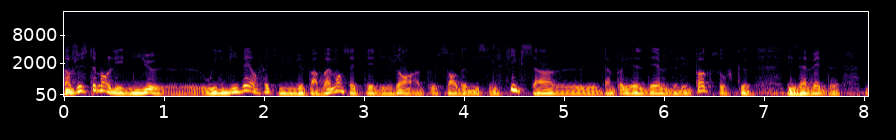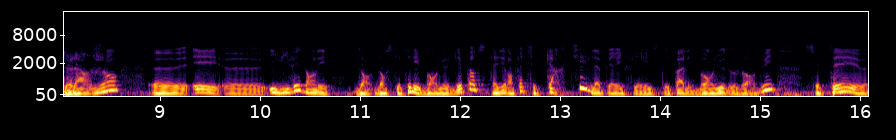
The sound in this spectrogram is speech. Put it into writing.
Alors justement, les lieux euh, où ils vivaient, en fait, ils vivaient pas vraiment. C'était des gens un peu sans domicile fixe. Hein. euh, un peu les SDF de l'époque, sauf que ils avaient de, l'argent euh, et ils vivaient dans les dans, dans ce qui étaient les banlieues de l'époque, c'est-à-dire en fait les quartiers de la périphérie. C'était pas les banlieues d'aujourd'hui. C'était euh,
